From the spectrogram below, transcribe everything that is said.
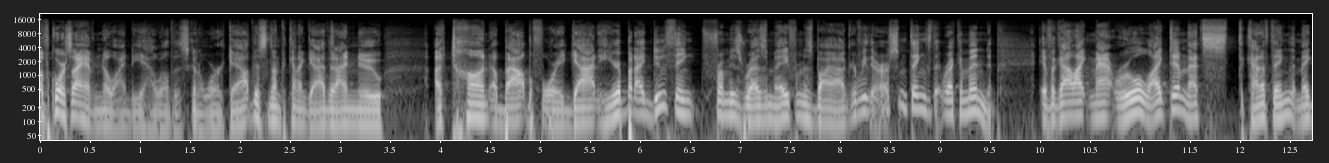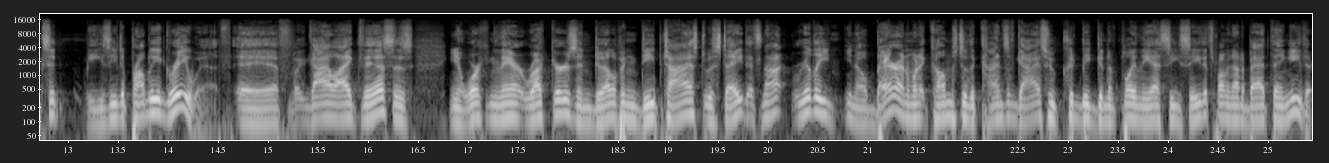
Of course, I have no idea how well this is going to work out. This is not the kind of guy that I knew a ton about before he got here, but I do think from his resume, from his biography, there are some things that recommend him. If a guy like Matt Rhule liked him, that's the kind of thing that makes it easy to probably agree with. If a guy like this is, you know, working there at Rutgers and developing deep ties to a state that's not really, you know, barren when it comes to the kinds of guys who could be going to play in the SEC, that's probably not a bad thing either.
